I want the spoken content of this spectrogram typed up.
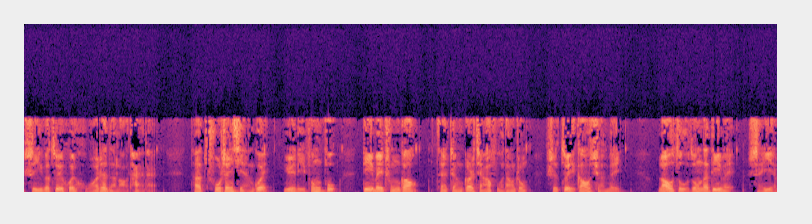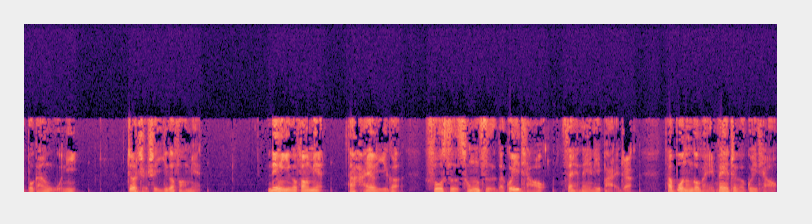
是一个最会活着的老太太，她出身显贵，阅历丰富，地位崇高，在整个贾府当中是最高权威。老祖宗的地位谁也不敢忤逆，这只是一个方面。另一个方面，他还有一个夫死从子的规条在那里摆着，他不能够违背这个规条，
